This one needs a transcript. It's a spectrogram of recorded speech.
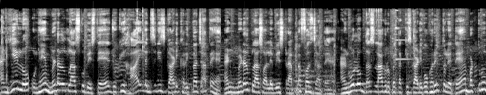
एंड ये लोग उन्हें मिडिल क्लास को बेचते हैं, जो कि हाई लग्जरीज गाड़ी खरीदना चाहते हैं। एंड मिडिल क्लास वाले भी इस ट्रैप में फंस जाते हैं। एंड वो लोग दस लाख रुपए तक की इस गाड़ी को खरीद तो लेते हैं बट तुम्हें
